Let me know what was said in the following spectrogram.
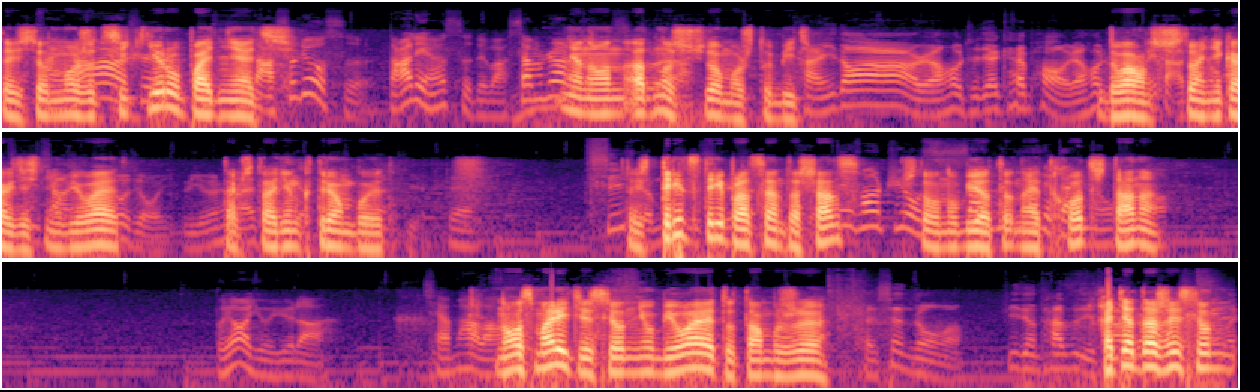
То есть он может секиру поднять. Не, ну он одно существо может убить. Два он существа никак здесь не убивает. Так что один к трем будет. То есть 33% шанс, что он убьет на этот ход штана. Но а смотрите, если он не убивает, то там уже... Хотя даже если он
